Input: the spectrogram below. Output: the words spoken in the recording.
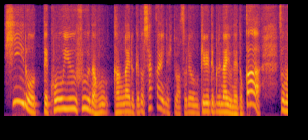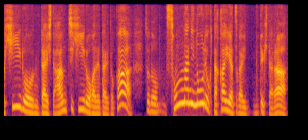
ヒーローってこういう風な考えるけど、社会の人はそれを受け入れてくれないよねとか、そのヒーローに対してアンチヒーローが出たりとか、その、そんなに能力高いやつが出てきたら、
